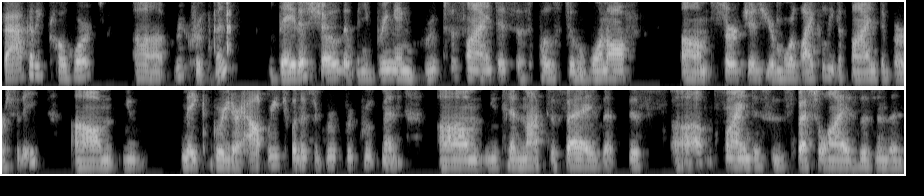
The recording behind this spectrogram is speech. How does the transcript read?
faculty cohort uh, recruitment. Data show that when you bring in groups of scientists as opposed to one-off um, searches, you're more likely to find diversity. Um, you make greater outreach when it's a group recruitment. Um, you tend not to say that this uh, scientist who specializes in the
